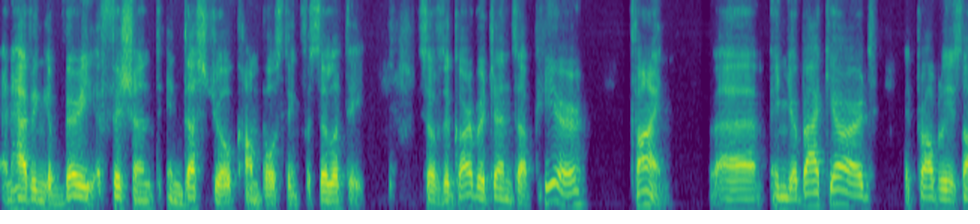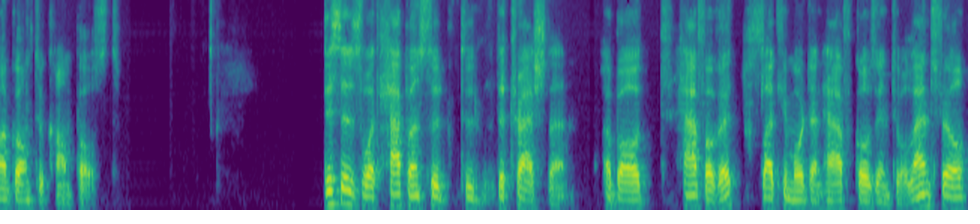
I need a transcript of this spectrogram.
and having a very efficient industrial composting facility. So if the garbage ends up here, fine uh, in your backyard, it probably is not going to compost. This is what happens to, to the trash then. About half of it, slightly more than half, goes into a landfill.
